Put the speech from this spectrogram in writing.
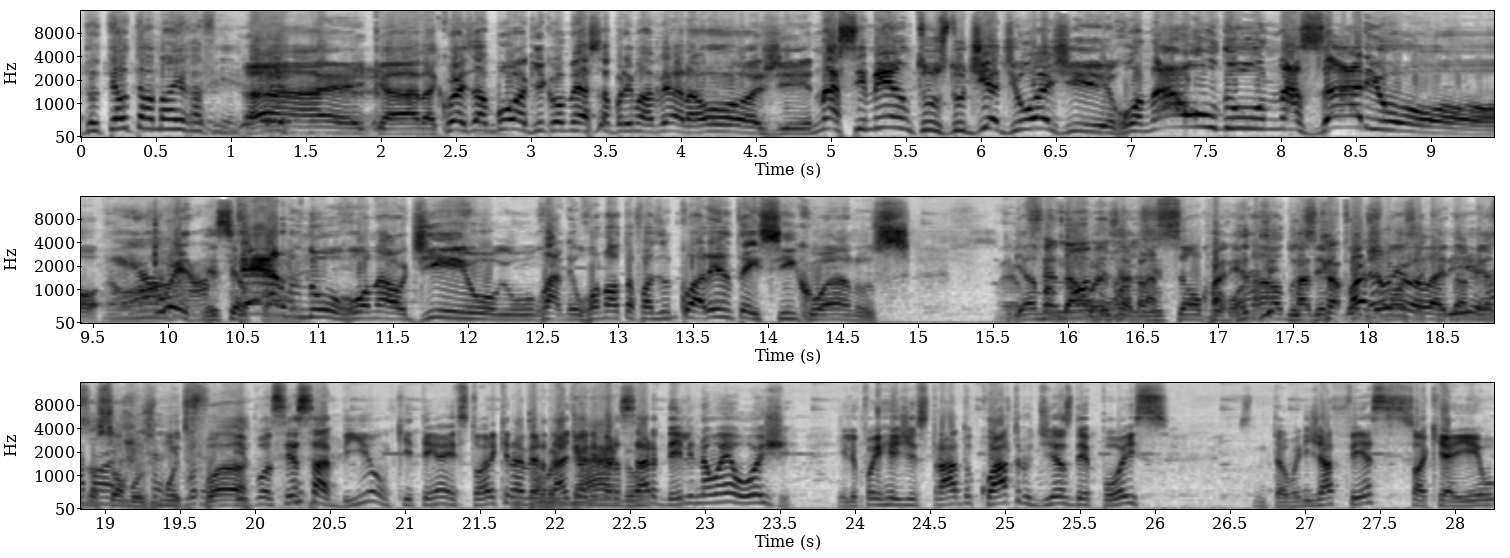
Do teu tamanho, Rafinha. Ai, cara, coisa boa que começa a primavera hoje. Nascimentos do dia de hoje, Ronaldo Nazário. O Esse é o eterno Ronaldinho. O, o Ronaldo tá fazendo 45 anos. Queria mandar um fenômeno. abração pro 40, Ronaldo, dizer que todos nós aqui da mesa somos muito E fãs. vocês sabiam que tem a história que, na verdade, o aniversário dele não é hoje. Ele foi registrado quatro dias depois. Então ele já fez, só que aí o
